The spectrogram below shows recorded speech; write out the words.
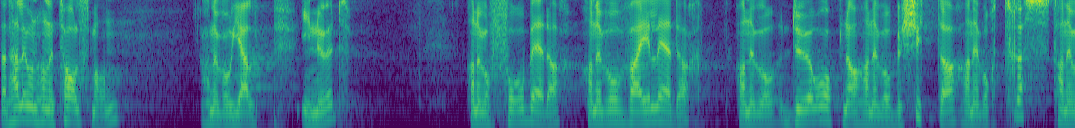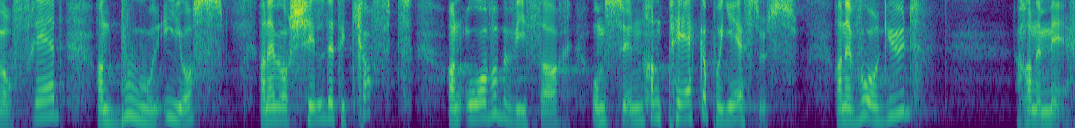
Den hellige ånd han er talsmann. Han er vår hjelp i nød. Han er vår forbeder, han er vår veileder. Han er vår døråpner, han er vår beskytter, han er vår trøst, han er vår fred. Han bor i oss. Han er vår kilde til kraft. Han overbeviser om synd. Han peker på Jesus. Han er vår Gud. Han er mer.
